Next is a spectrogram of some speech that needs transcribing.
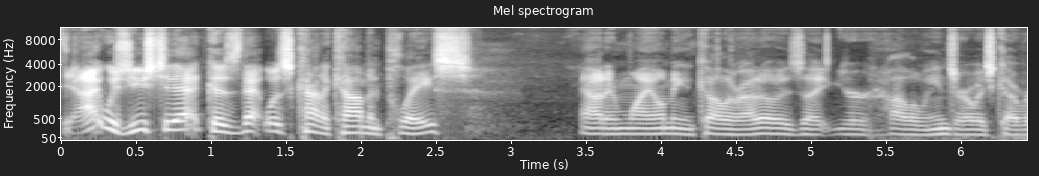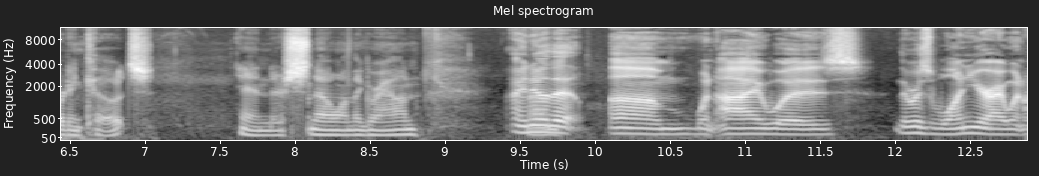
See, I was used to that because that was kind of commonplace out in Wyoming and Colorado. Is that your Halloweens are always covered in coats and there's snow on the ground. I know that um, when I was there was one year I went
